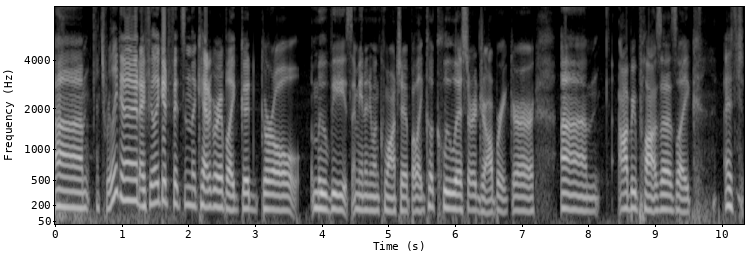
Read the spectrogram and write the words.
Um, it's really good. I feel like it fits in the category of like good girl movies. I mean, anyone can watch it, but like a Clueless or a Jawbreaker. Um, Aubrey Plaza is like. It's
